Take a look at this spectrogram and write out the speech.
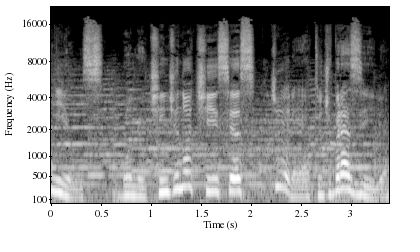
News, Boletim de Notícias, direto de Brasília.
